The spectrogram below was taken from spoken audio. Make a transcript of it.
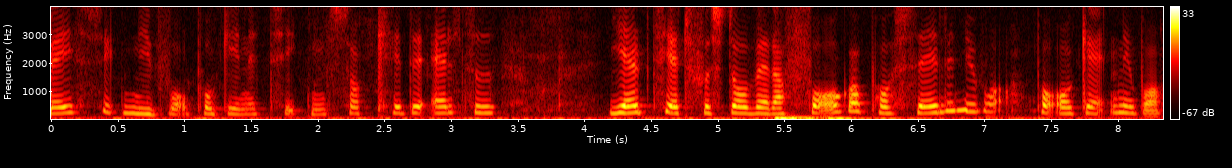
basic niveau på genetikken, så kan det altid hjælpe til at forstå, hvad der foregår på celleniveau, på organniveau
